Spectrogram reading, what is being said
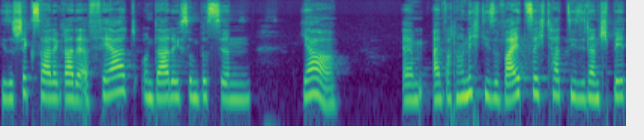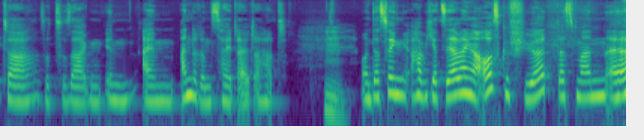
diese Schicksale gerade erfährt und dadurch so ein bisschen, ja, ähm, einfach noch nicht diese Weitsicht hat, die sie dann später sozusagen in einem anderen Zeitalter hat. Hm. Und deswegen habe ich jetzt sehr lange ausgeführt, dass man äh,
